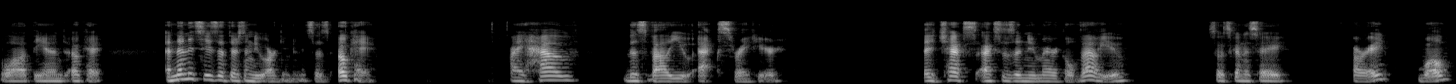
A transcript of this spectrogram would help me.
blah at the end. Okay. And then it sees that there's a new argument. It says okay I have this value x right here. It checks x is a numerical value. So it's going to say all right well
